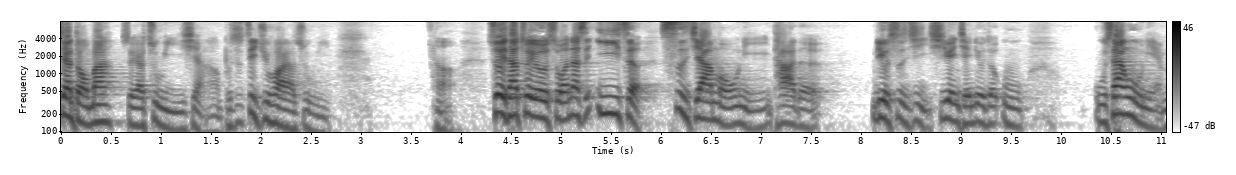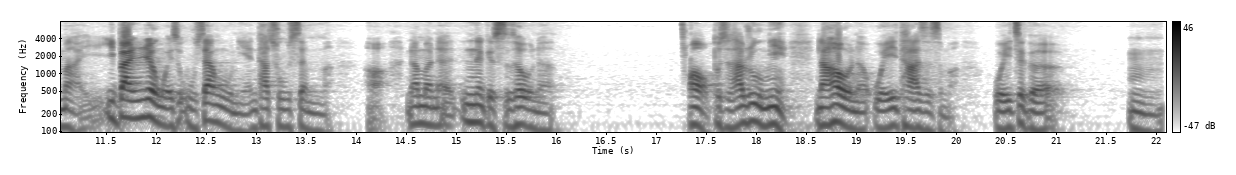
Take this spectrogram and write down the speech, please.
这样懂吗？所以要注意一下啊，不是这句话要注意啊。所以他最后说，那是依着释迦牟尼他的六世纪，西元前六的五五三五年嘛，一般认为是五三五年他出生嘛。啊，那么呢，那个时候呢，哦，不是他入灭，然后呢，为他是什么？为这个。嗯，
